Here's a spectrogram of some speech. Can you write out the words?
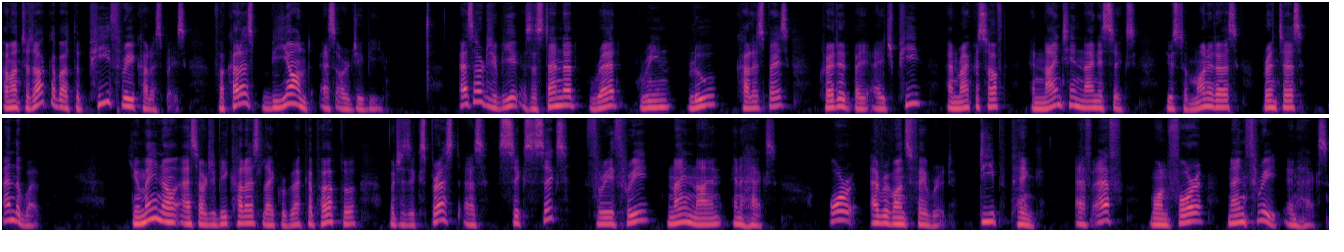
I want to talk about the P3 color space for colors beyond sRGB. sRGB is a standard red, green, blue color space created by HP and Microsoft in 1996, used on monitors, printers, and the web. You may know sRGB colors like Rebecca Purple, which is expressed as 663399 in hex, or everyone's favorite, Deep Pink, FF1493 in hex.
